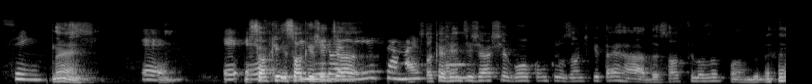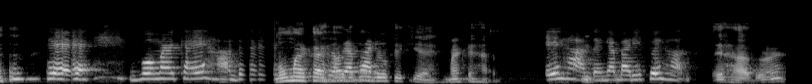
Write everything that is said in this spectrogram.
Sim. Né? É. é só que, só que a gente já, tá só que a gente já chegou à conclusão de que está errado, é só filosofando, né? É, vou marcar errado. Vamos marcar errado, vamos ver o que, que é. Marca errado. Errado, é gabarito errado. Errado, né?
